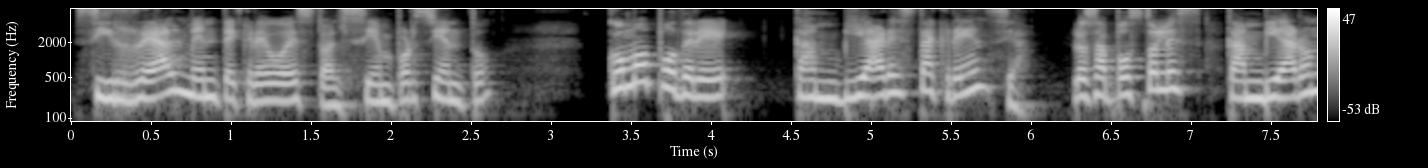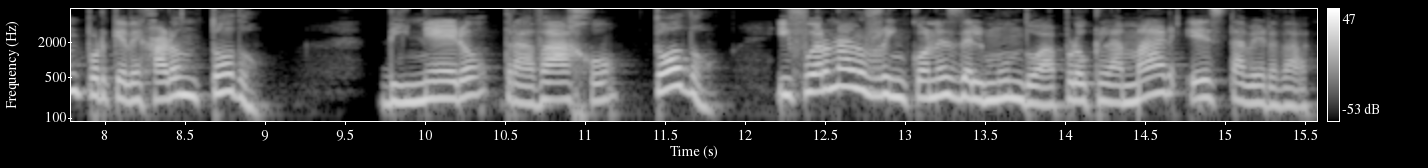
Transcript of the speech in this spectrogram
si realmente creo esto al 100%, ¿cómo podré cambiar esta creencia? Los apóstoles cambiaron porque dejaron todo. Dinero, trabajo, todo. Y fueron a los rincones del mundo a proclamar esta verdad.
